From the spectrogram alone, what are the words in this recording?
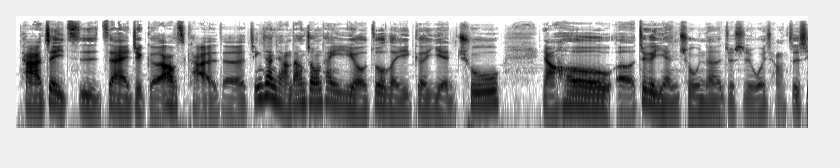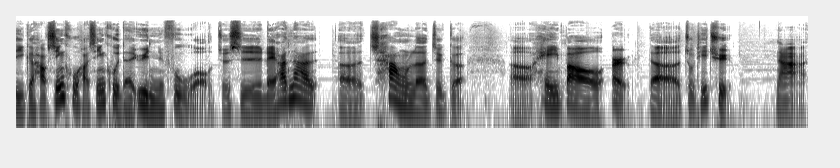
她这一次在这个奥斯卡的金像奖当中，她也有做了一个演出。然后，呃，这个演出呢，就是我想这是一个好辛苦、好辛苦的孕妇哦。就是蕾哈娜呃唱了这个呃《黑豹二》的主题曲。那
